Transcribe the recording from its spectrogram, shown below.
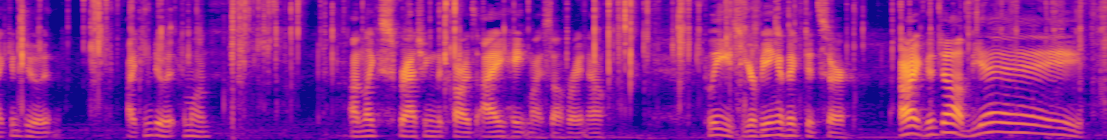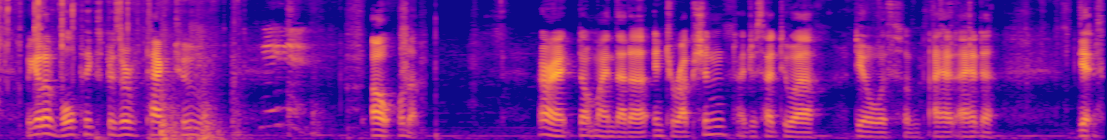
I can do it. I can do it. Come on. I'm like scratching the cards. I hate myself right now. Please, you're being evicted, sir. Alright, good job. Yay! We got a Vulpix Preserve Pack 2. Oh, hold up. Alright, don't mind that uh, interruption. I just had to uh, deal with some... I had, I had to get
